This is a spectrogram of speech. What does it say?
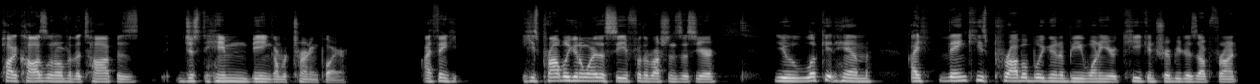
Podkolzin over the top is just him being a returning player. I think he's probably going to wear the C for the Russians this year. You look at him, I think he's probably going to be one of your key contributors up front.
